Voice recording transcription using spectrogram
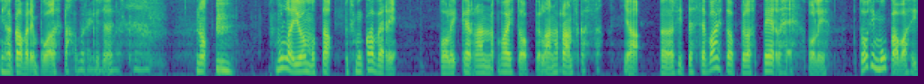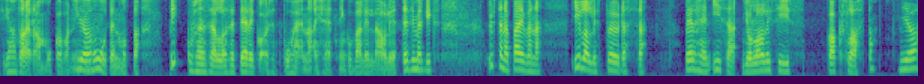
Ihan kaverin puolesta kaverin kyselet. puolesta, joo. No, mulla ei ole, mutta yksi mun kaveri oli kerran vaihto-oppilaana Ranskassa. Ja ö, sitten se vaihto-oppilasperhe oli tosi mukava, siis ihan sairaan mukava niin kuin muuten, mutta pikkusen sellaiset erikoiset puheenaiheet niin kuin välillä oli. Et esimerkiksi yhtenä päivänä illallispöydässä perheen isä, jolla oli siis kaksi lasta, Joo.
